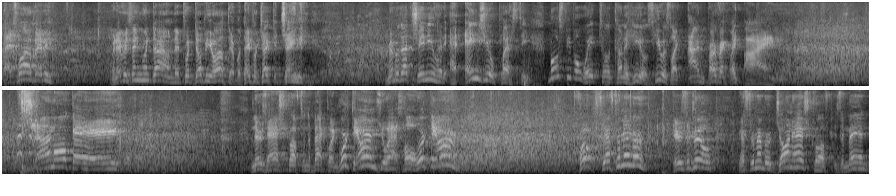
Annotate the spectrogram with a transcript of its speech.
That's why, baby. When everything went down, they put W out there, but they protected Cheney. Remember that Cheney who had angioplasty? Most people wait till it kind of heals. He was like, I'm perfectly fine. I'm okay. And there's Ashcroft in the back going, Work the arms, you asshole, work the arms. Folks, you have to remember, here's the drill. You have to remember, John Ashcroft is a man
